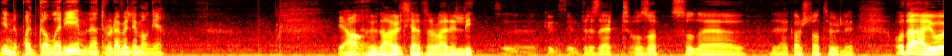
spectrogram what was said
inne på et galleri, men jeg tror det er veldig mange. Ja, hun er vel kjent for å være litt kunstinteressert også, så det, det er kanskje naturlig. Og det er jo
